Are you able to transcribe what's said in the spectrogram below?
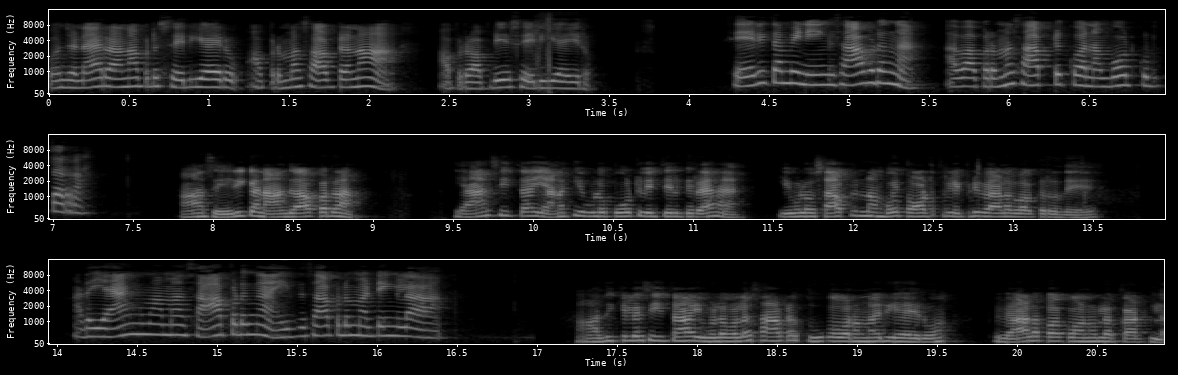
கொஞ்ச நேரம் ஆனா அப்புறம் சரியாயிரும். அப்புறமா சாப்பிட்டேனா அப்புறம் அப்படியே சரியாயிரும். சரி தம்பி நீங்க சாப்பிடுங்க. அவ அப்புறமா சாப்பிட்டுக்கோ நான் போட்டு கொடுத்துட்றேன். ஆ சரிக்கா நான் சாப்பிட்றேன். ஏன் சீதா எனக்கு இவ்வளவு போட்டு வச்சிருக்கிற? இவ்வளவு சாப்பிட்டு நான் போய் தோட்டத்துல எப்படி வேலை பார்க்கறது? அட ஏங்க மாமா சாப்பிடுங்க. இது சாப்பிட மாட்டீங்களா? அதுக்குள்ள சீதா இவ்வளவு எல்லாம் சாப்பிட்டா தூக்கம் வர மாதிரி ஆயிரும். வேலை பார்க்க வரணும்ல காட்டுல.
